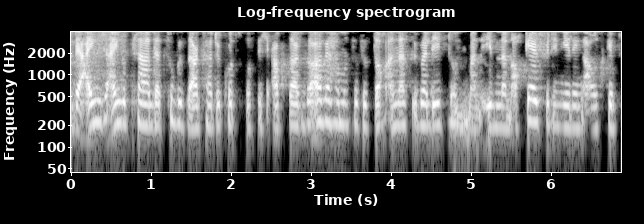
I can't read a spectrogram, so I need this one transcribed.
der eigentlich eingeplant, der zugesagt hatte, kurzfristig absagen, so, ah, wir haben uns das jetzt doch anders überlegt und man eben dann auch Geld für denjenigen ausgibt,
